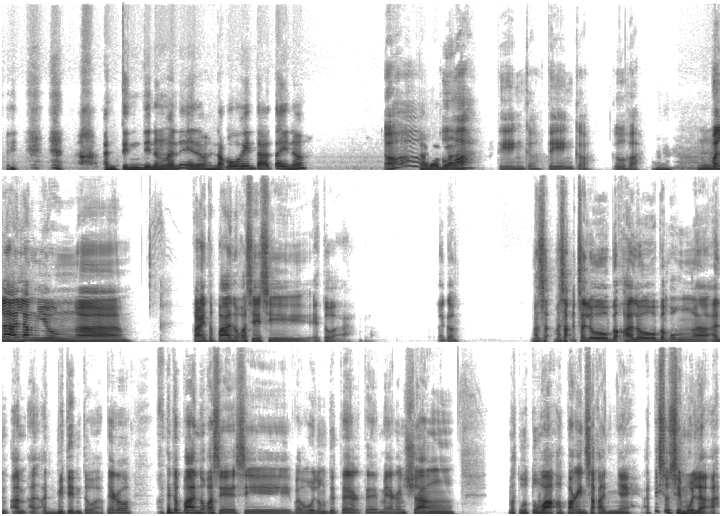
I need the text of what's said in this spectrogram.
antindi ng ano eh, no? Nakuha yung tatay, no? Oo, oh, kuha. Tingin ko, tingin ko. Kuha. Mm-hmm. Wala lang yung, uh, kahit paano kasi si, ito ah, talagang mas, masakit sa loob, kalooban kung uh, admitin to. Ah. Pero kahit paano kasi si Pangulong Duterte, meron siyang matutuwa ka pa rin sa kanya. Eh. At least simula, ah.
